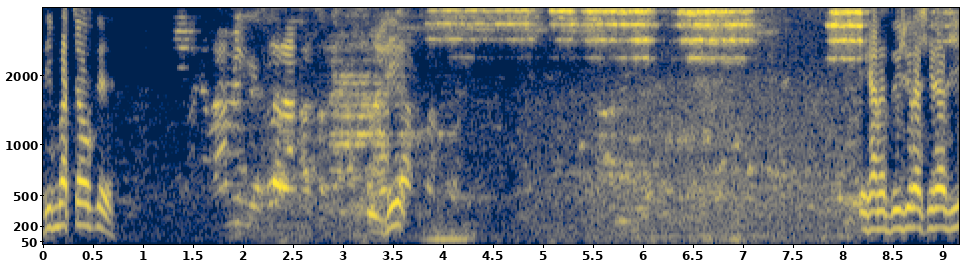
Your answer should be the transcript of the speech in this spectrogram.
ডিম বাচ্চা ওকে? এখানে দুই জোড়া সিরাজি,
